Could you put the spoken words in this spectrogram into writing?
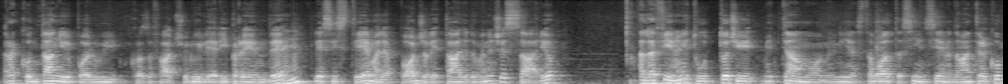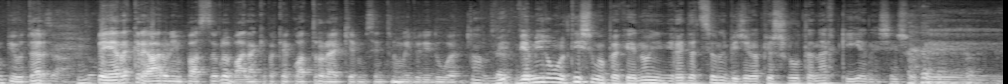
Raccontandogli poi lui cosa faccio, lui le riprende, Mhm. le sistema, le appoggia, le taglia dove è necessario. Alla fine di tutto ci mettiamo lì stavolta sì insieme davanti al computer Esatto. per creare un impasto globale, anche perché quattro orecchie mi sentono meglio di due. No, vi, vi ammiro moltissimo perché noi in redazione vige la più assoluta anarchia, nel senso che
